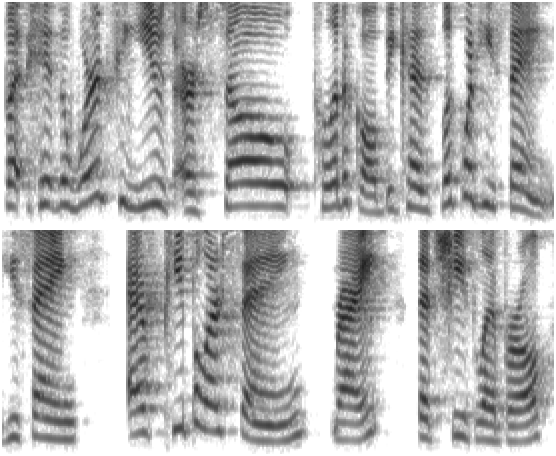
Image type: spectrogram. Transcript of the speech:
but hi the words he used are so political because look what he's saying. He's saying, ev- people are saying, right, that she's liberal.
